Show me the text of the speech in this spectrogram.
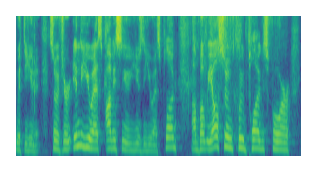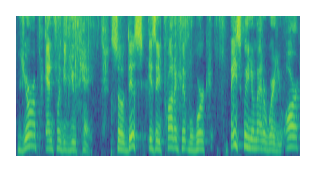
with the unit. So if you're in the US, obviously you use the US plug, um, but we also include plugs for Europe and for the UK. So this is a product that will work basically no matter where you are.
